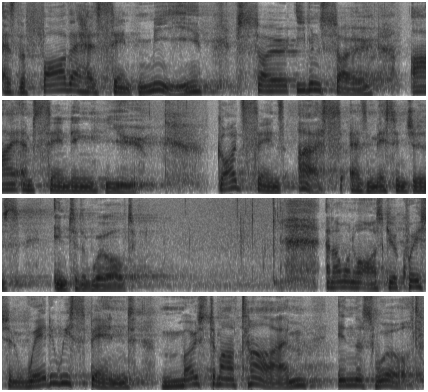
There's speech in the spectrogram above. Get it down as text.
As the Father has sent me, so even so I am sending you. God sends us as messengers into the world. And I want to ask you a question Where do we spend most of our time in this world?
